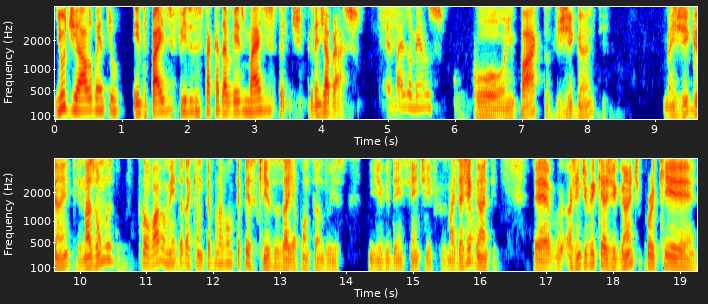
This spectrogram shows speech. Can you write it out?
E o diálogo entre, entre pais e filhos está cada vez mais distante. Grande abraço. É mais ou menos. O impacto gigante. Mas gigante. Nós vamos, provavelmente daqui a um tempo, nós vamos ter pesquisas aí apontando isso, de evidências científicas, mas é gigante. É, a gente vê que é gigante porque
